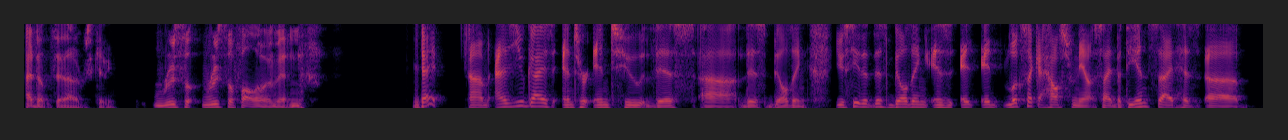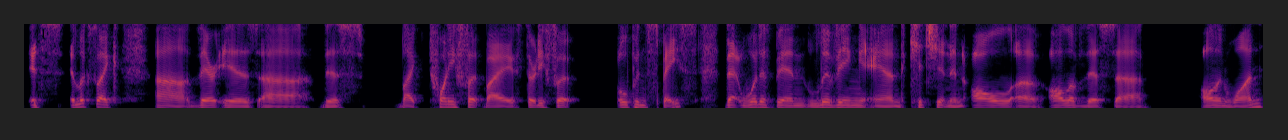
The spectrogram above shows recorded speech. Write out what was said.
I don't say that. I'm just kidding. Russo, Russo follow him in. Okay. Um, as you guys enter into this uh, this building, you see that this building is it, it, looks like a house from the outside, but the inside has uh, it's it looks like uh, there is uh, this like twenty foot by thirty foot open space that would have been living and kitchen and all of all of this uh, all in one.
